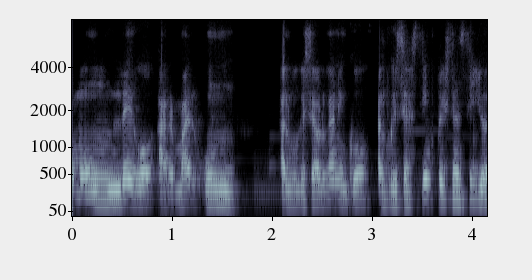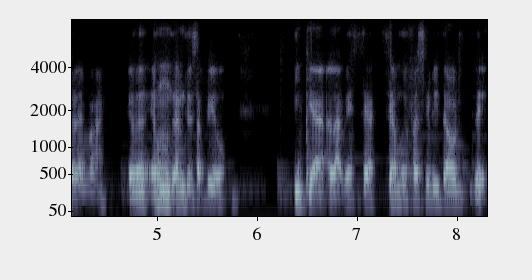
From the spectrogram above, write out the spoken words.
como un Lego, armar un, algo que sea orgánico, algo que sea simple y sencillo además, es, un gran desafío, y que a la vez sea, muy facilitador de,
